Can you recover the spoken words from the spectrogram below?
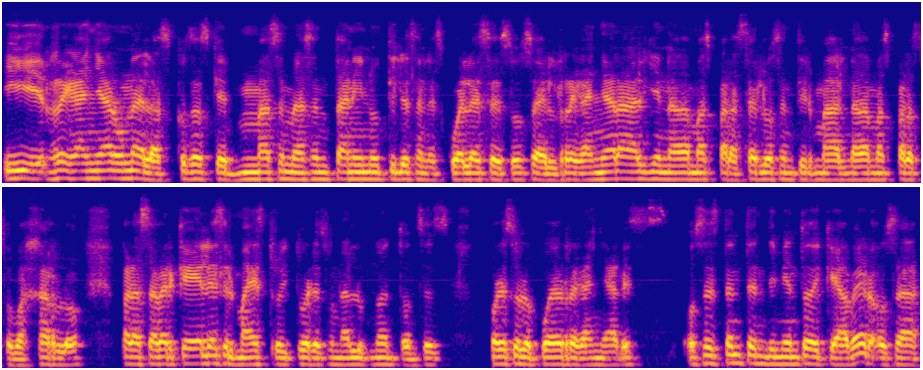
y regañar, una de las cosas que más se me hacen tan inútiles en la escuela es eso, o sea, el regañar a alguien nada más para hacerlo sentir mal, nada más para sobajarlo, para saber que él es el maestro y tú eres un alumno, entonces por eso lo puedes regañar, es, o sea, este entendimiento de que, a ver, o sea,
